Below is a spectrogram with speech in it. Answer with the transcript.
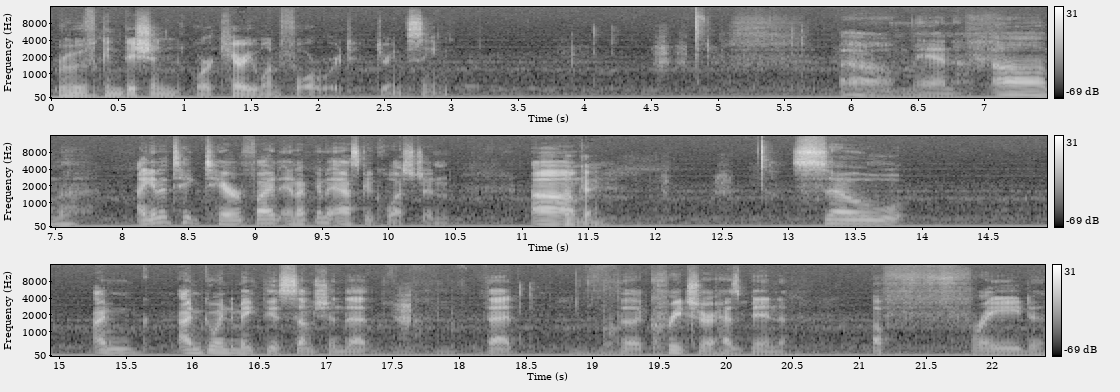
remove a condition or carry one forward during the scene Oh man. Um I'm gonna take terrified and I'm gonna ask a question. Um Okay. So I'm I'm going to make the assumption that that the creature has been afraid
